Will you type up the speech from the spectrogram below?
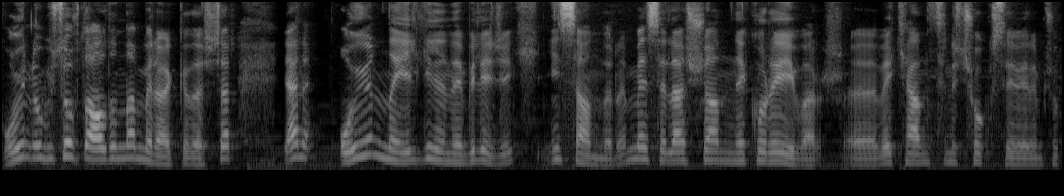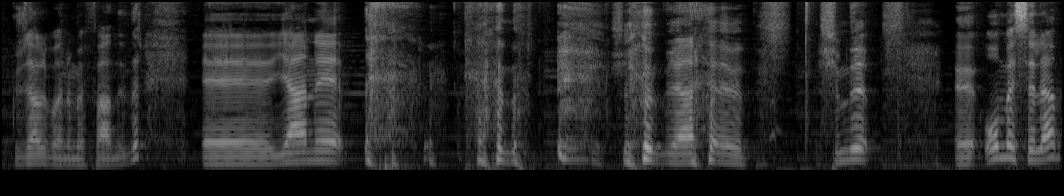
Oyun Ubisoft aldığından beri arkadaşlar yani oyunla ilgilenebilecek insanları mesela şu an Neko Rey var e, ve kendisini çok severim çok güzel bir hanımefendidir. E, yani Şimdi yani evet. Şimdi e, o mesela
